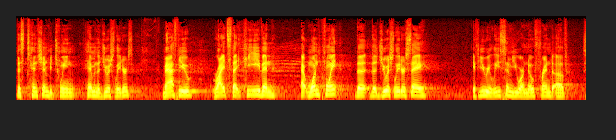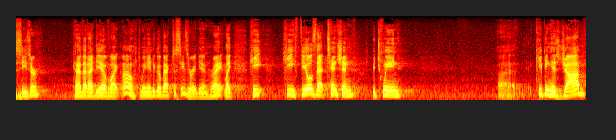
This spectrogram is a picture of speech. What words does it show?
this tension between him and the Jewish leaders. Matthew writes that he even, at one point, the, the Jewish leaders say, if you release him, you are no friend of Caesar. Kind of that idea of like, oh, do we need to go back to Caesar again, right? Like he, he feels that tension between uh, keeping his job,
